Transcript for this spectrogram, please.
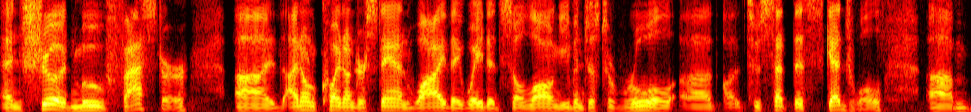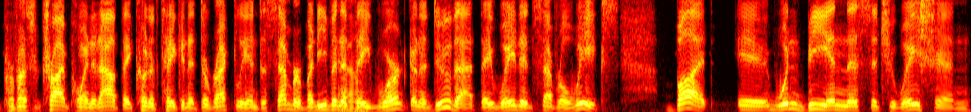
and should move faster. Uh, I don't quite understand why they waited so long, even just to rule, uh, uh, to set this schedule. Um, Professor Tribe pointed out they could have taken it directly in December, but even Yeah. if they weren't going to do that, they waited several weeks. But it wouldn't be in this situation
